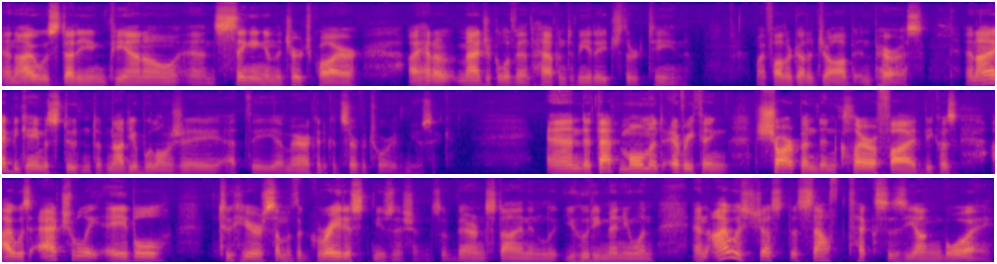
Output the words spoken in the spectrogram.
and I was studying piano and singing in the church choir, I had a magical event happen to me at age 13. My father got a job in Paris, and I became a student of Nadia Boulanger at the American Conservatory of Music. And at that moment, everything sharpened and clarified because I was actually able to hear some of the greatest musicians of Bernstein and Yehudi Menuhin. And I was just a South Texas young boy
